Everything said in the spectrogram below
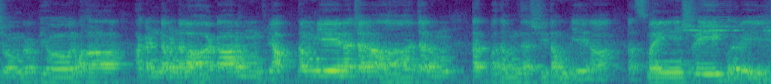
ಶಿವಂ ಗುರುಭ್ಯೋ ನಮಃ ಅಖಂಡಮಂಡಲಾಕಾರಂ ವ್ಯಾಪ್ತಂ ಯೇನ ಚರಾಚರಂ ತತ್ಪದಂ ತಸ್ಮೈ ಶ್ರೀ ಗುರವೇ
